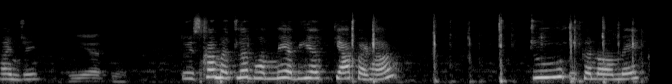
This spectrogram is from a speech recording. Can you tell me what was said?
हाँ जी। मैम तो इसका मतलब हमने अभी अब क्या पढ़ा? टू इकोनॉमिक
